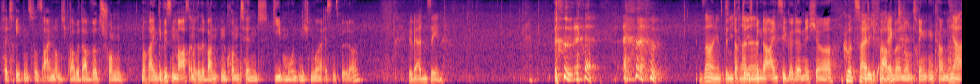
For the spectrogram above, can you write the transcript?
vertreten zu sein. Und ich glaube, da wird es schon noch einen gewissen Maß an relevanten Content geben und nicht nur Essensbilder? Wir werden sehen. So, jetzt bin ich, ich dachte, ich bin der Einzige, der nicht äh, kurzzeitig verreckt. atmen und trinken kann. Ja,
